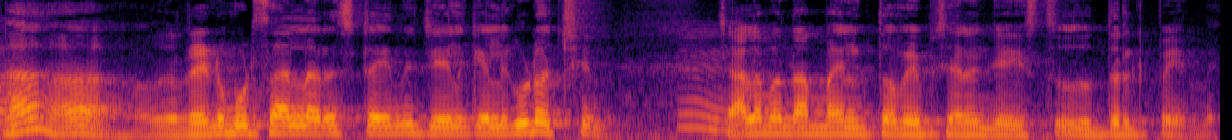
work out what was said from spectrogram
ఆ, ఆ, రెండు మూడు సార్లు అరెస్ట్ అయింది జైలుకి వెళ్ళి కూడా వచ్చింది. చాలా మంది అమ్మాయిలతో వ్యభిచారం చేయిస్తూ దొరికిపోయింది.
